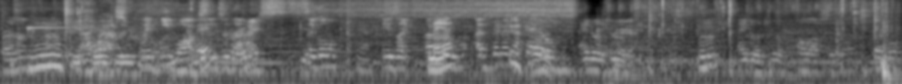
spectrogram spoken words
Frozen? When he walks into the icicle, he's like, oh, Man? I've been impaled. I know too. Hmm? I do know too. Olaf says that.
